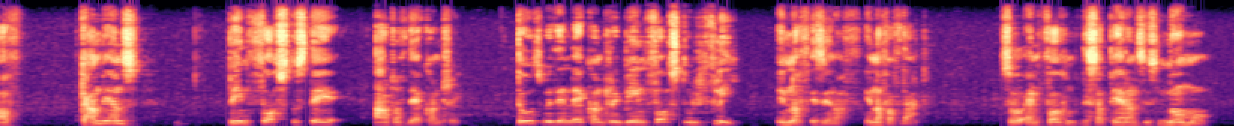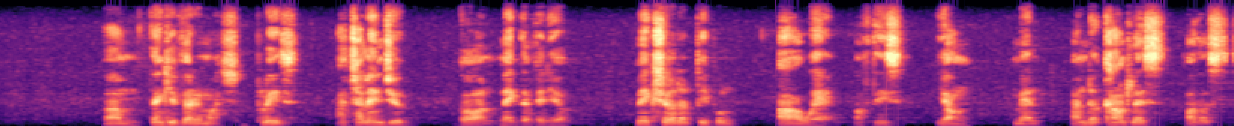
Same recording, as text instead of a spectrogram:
of Gambians being forced to stay out of their country. Those within their country being forced to flee. Enough is enough. Enough of that. So enforced disappearances no more. Um, thank you very much. Please, I challenge you. Go on, make the video make sure that people are aware of these young men and the countless others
